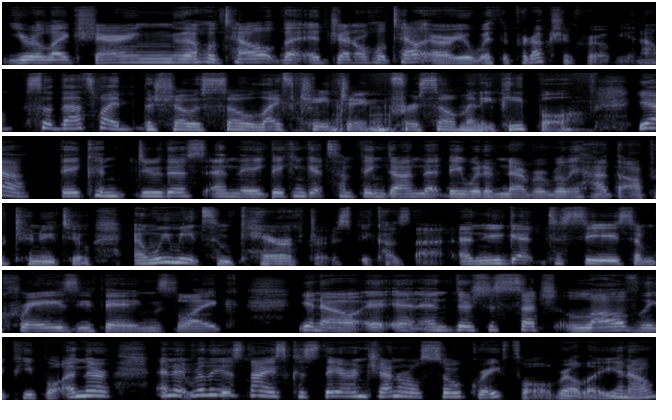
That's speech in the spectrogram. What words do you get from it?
You're like sharing the hotel, the uh, general hotel area with the production crew, you know? So that's why the show is so life changing for so many people. Yeah they can do this and they, they can get something done that they would have never really had the opportunity to. And we meet some characters because that. And you get to see some crazy things like, you know, and, and there's just such lovely people. And they're and it really is nice because they are in general so grateful, really, you know,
